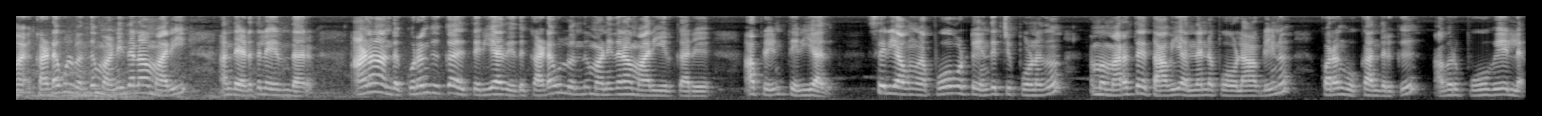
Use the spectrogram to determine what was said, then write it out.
ம கடவுள் வந்து மனிதனாக மாறி அந்த இடத்துல இருந்தார். ஆனால் அந்த குரங்குக்கு அது தெரியாது. இது கடவுள் வந்து மனிதனாக மாறியிருக்காரு அப்படின்னு தெரியாது. சரி அவங்க போகட்டும். எந்திரிச்சு போனதும் நம்ம மரத்தை தாவி அந்தண்ட போகலாம் அப்படின்னு குரங்கு உட்காந்துருக்கு அவர் போவே இல்லை.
